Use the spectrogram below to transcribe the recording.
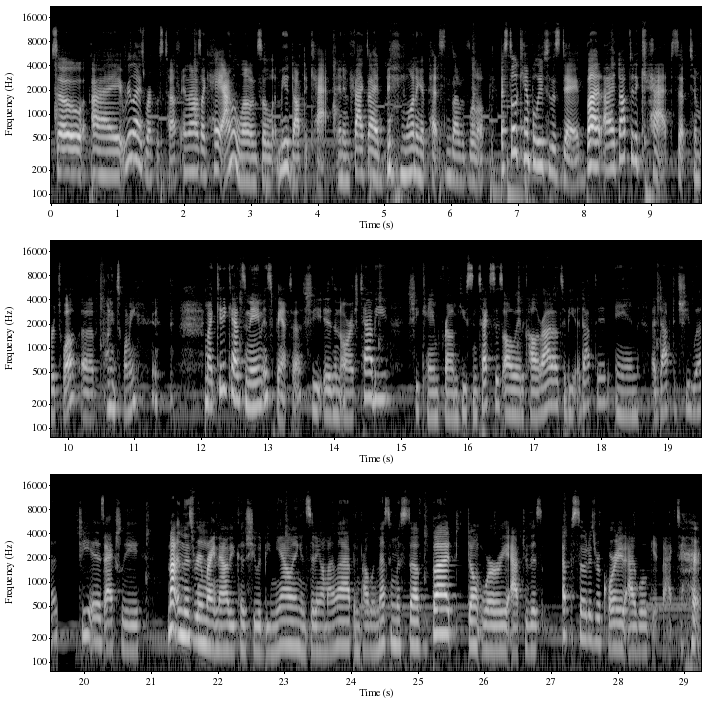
So I realized work was tough, and I was like, hey, I'm alone, so let me adopt a cat. And in fact, I had been wanting a pet since I was little. I still can't believe to this day, but I adopted a cat September 12th of 2020. My kitty cat's name is Fanta. She is an orange tabby. She came from Houston, Texas, all the way to Colorado to be adopted, and adopted she was. She is actually not in this room right now because she would be meowing and sitting on my lap and probably messing with stuff, but don't worry, after this episode is recorded, I will get back to her.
